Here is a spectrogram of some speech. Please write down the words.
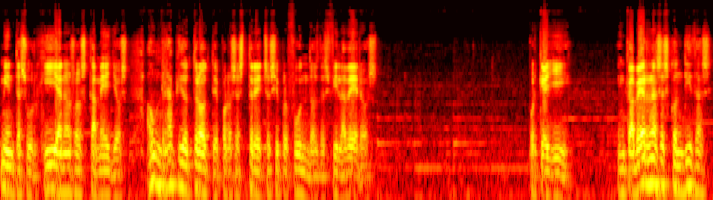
mientras urgían los camellos a un rápido trote por los estrechos y profundos desfiladeros. Porque allí, en cavernas escondidas,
